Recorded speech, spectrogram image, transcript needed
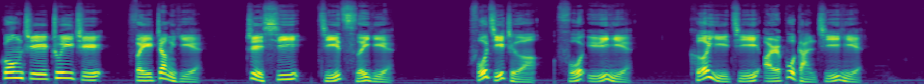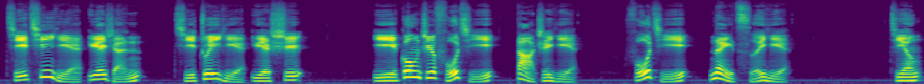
公之追之，非正也；至西及此也。弗及者，弗与也。可以及而不敢及也。其亲也曰仁，其追也曰师。以公之弗及，大之也。弗及内此也。经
